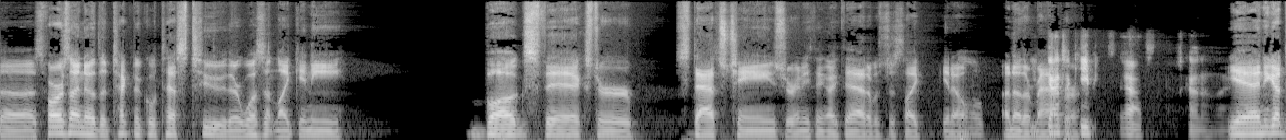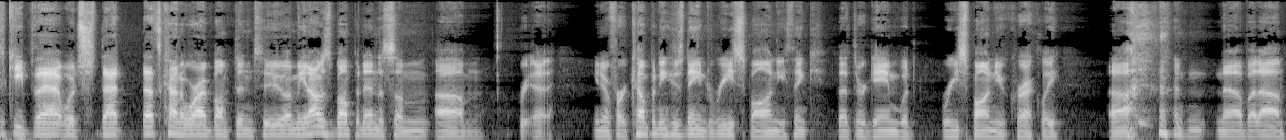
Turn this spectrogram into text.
uh, as far as I know, the technical test two, there wasn't like any bugs fixed or stats changed or anything like that. It was just like you know Well, another map. got to keep stats. Kind of yeah, and you got to keep that, which that that's kind of where I bumped into. I mean, I was bumping into some, um, uh, you know, for a company who's named Respawn, you think that their game would respawn you correctly. Uh, no, but um,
